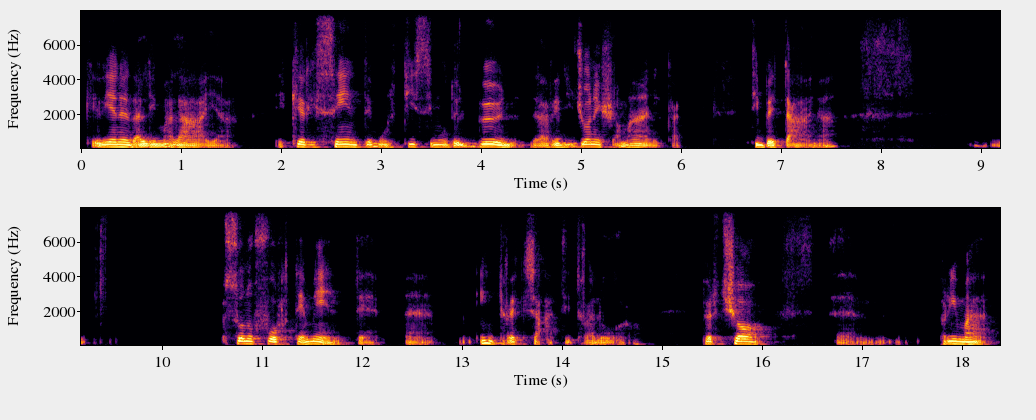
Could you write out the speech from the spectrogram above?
che viene dall'Himalaya e che risente moltissimo del Bön, della religione sciamanica tibetana, sono fortemente eh, intrecciati tra loro. Perciò eh, prima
